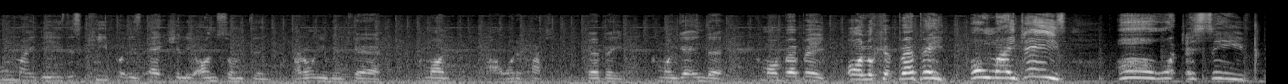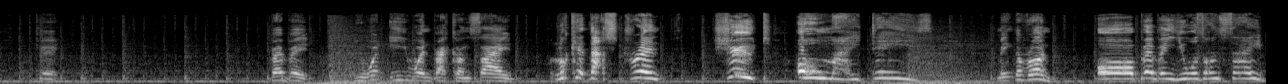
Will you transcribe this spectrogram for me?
Oh my days, this keeper is actually on something. I don't even care. Come on. Oh, what a pass. Bebe, come on, get in there. Come on, Bebe. Oh, look at Bebe! Oh my days! Oh, what a save! Okay. Bebe, you went, he went back on side. Look at that strength! Shoot! Oh my days! Make the run. Oh, Bebe, you was on side.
